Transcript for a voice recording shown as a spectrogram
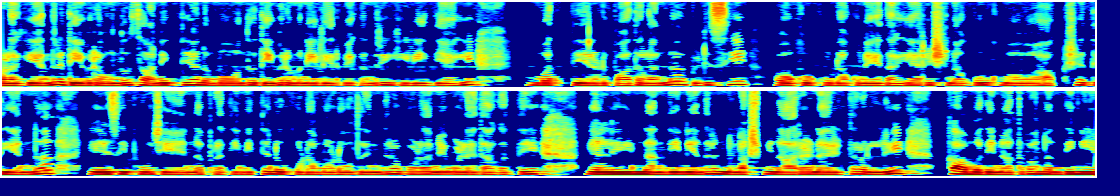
ಒಳಗೆ ಅಂದರೆ ದೇವರ ಒಂದು ಸಾನ್ನಿಧ್ಯ, ನಮ್ಮ ಒಂದು ದೇವರ ಮನೆಯಲ್ಲಿ ಇರಬೇಕಂದ್ರೆ ಈ ರೀತಿಯಾಗಿ ಮತ್ತೆರಡು ಪಾದಗಳನ್ನು ಬಿಡಿಸಿ ಅವಕ್ಕೂ ಕೂಡ ಕೊನೆಯದಾಗಿ ಅರಿಶಿನ, ಕುಂಕುಮ, ಅಕ್ಷತೆಯನ್ನು ಏರಿಸಿ ಪೂಜೆಯನ್ನು ಪ್ರತಿನಿತ್ಯನೂ ಕೂಡ ಮಾಡುವುದರಿಂದ ಭಾಳನೇ ಒಳ್ಳೆಯದಾಗತ್ತೆ. ಎಲ್ಲಿ ನಂದಿನಿ ಅಂದರೆ ಲಕ್ಷ್ಮೀನಾರಾಯಣ ಇರ್ತಾರೆ ಕಾಮಧೇನು ಅಥವಾ ನಂದಿನಿಯ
